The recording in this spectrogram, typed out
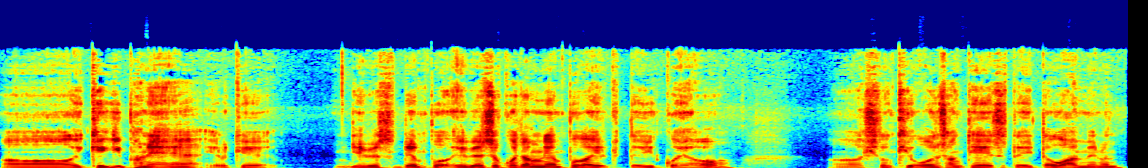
어, 이 계기판에 이렇게 ABS 램프, ABS 고장 램프가 이렇게 떠 있고요. 어, 시동키 온 상태에서 떠 있다고 하면은,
